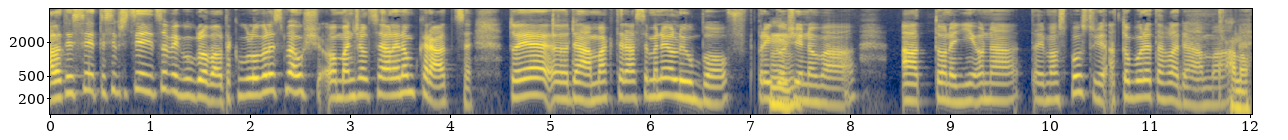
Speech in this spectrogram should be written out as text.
Ale ty si, ty si přeci něco vygoogloval. Tak mluvili jsme už o manželce, ale jenom krátce. To je uh, dáma, která se jmenuje Ljubov Prigožinová. Hmm. A to není ona, tady mám spoustu, že? A to bude tahle dáma. Ano.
